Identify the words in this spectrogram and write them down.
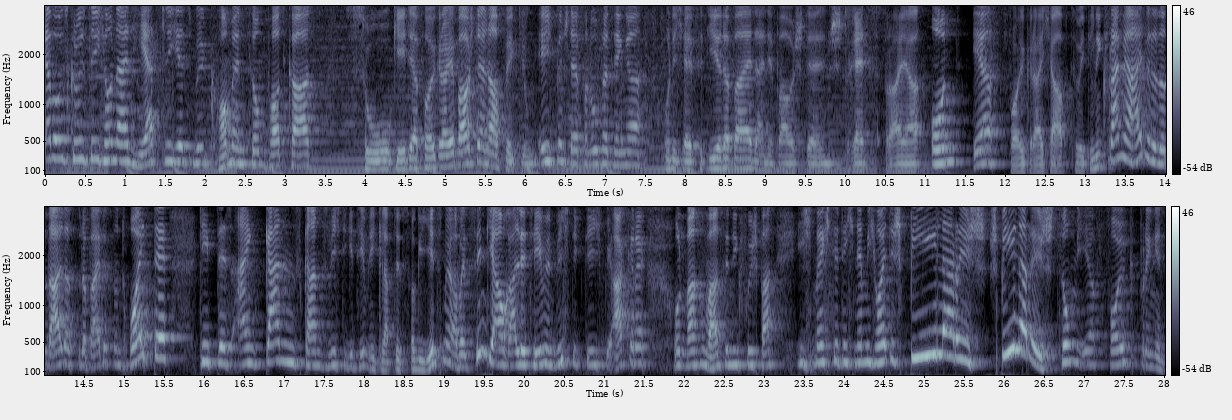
Servus, grüß dich und ein herzliches Willkommen zum Podcast so geht erfolgreiche Baustellenabwicklung. Ich bin Stefan Ufertinger und ich helfe dir dabei, deine Baustellen stressfreier und erfolgreicher abzuwickeln. Ich freue mich heute wieder total, dass du dabei bist und heute gibt es ein ganz, ganz wichtiges Thema. Ich glaube, das sage ich jetzt mal, aber es sind ja auch alle Themen wichtig, die ich beackere und machen wahnsinnig viel Spaß. Ich möchte dich nämlich heute spielerisch, spielerisch zum Erfolg bringen.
